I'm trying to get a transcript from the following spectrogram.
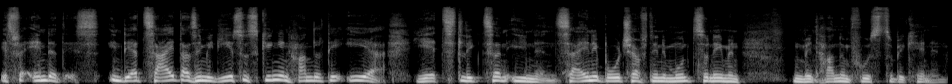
Es verändert es. In der Zeit, als sie mit Jesus gingen, handelte er. Jetzt liegt es an ihnen, seine Botschaft in den Mund zu nehmen und mit Hand und Fuß zu bekennen.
